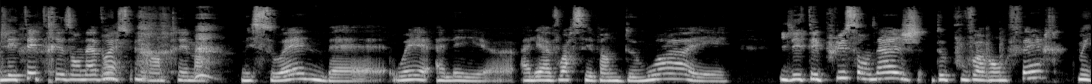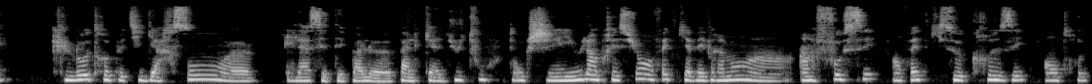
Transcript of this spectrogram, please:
il était très en avance pour un prémat. Mais Soen, ben ouais, allait, euh, allait avoir ses 22 mois et il était plus en âge de pouvoir en faire oui. que l'autre petit garçon. Euh, et là, c'était pas le pas le cas du tout. Donc j'ai eu l'impression en fait qu'il y avait vraiment un, un fossé en fait qui se creusait entre eux.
